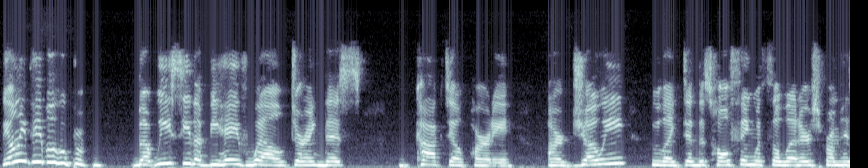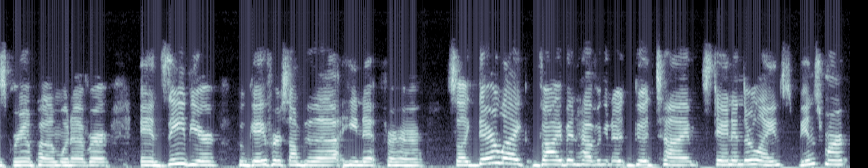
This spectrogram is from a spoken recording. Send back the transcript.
the only people who that we see that behave well during this cocktail party are Joey, who like did this whole thing with the letters from his grandpa and whatever, and Xavier, who gave her something that he knit for her. So like they're like vibing, having a good time, staying in their lanes, being smart.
